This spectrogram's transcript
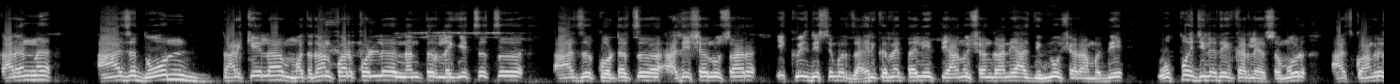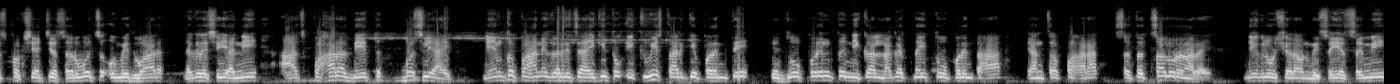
कारण आज दोन तारखेला मतदान पार पडलं. नंतर लगेचच आज कोर्टाचं आदेशानुसार एकवीस डिसेंबर जाहीर करण्यात आली. त्या अनुषंगाने आज दिगलो शहरामध्ये उपजिल्हाधिकारी कार्यालयासमोर आज काँग्रेस पक्षाचे सर्वच उमेदवार नगरेश यांनी आज पहारा देत बसले आहेत. नेमकं पाहणे गरजेचं आहे की तो एकवीस तारखेपर्यंत जोपर्यंत निकाल लागत नाही तोपर्यंत हा त्यांचा पहारा सतत चालू राहणार आहे. देगलोर शहरावर मी सय्यद समी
